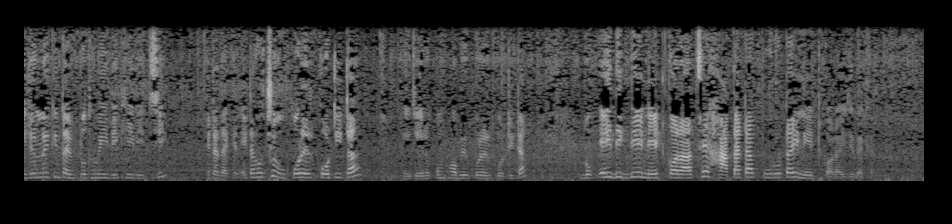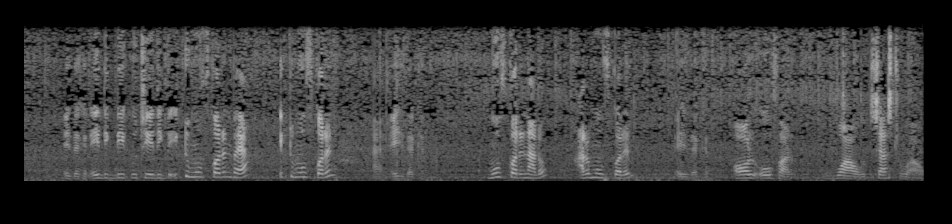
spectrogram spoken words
এই জন্যই কিন্তু আমি প্রথমেই দেখিয়ে দিচ্ছি। এটা দেখেন, এটা হচ্ছে উপরের কোটিটা। এই যে এরকম হবে উপরের কোটিটা। এবং এই দিক দিয়ে নেট করা আছে, হাতাটা পুরোটাই নেট করা, এই যে দেখেন। এই দেখেন, এই দিক দিয়ে কুচি, এই দিক দিয়ে একটু মুভ করেন ভাইয়া, একটু মুভ করেন। হ্যাঁ এই দেখেন। মুভ করেন আরও আরও মুভ করেন। এই দেখেন all over wow just wow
